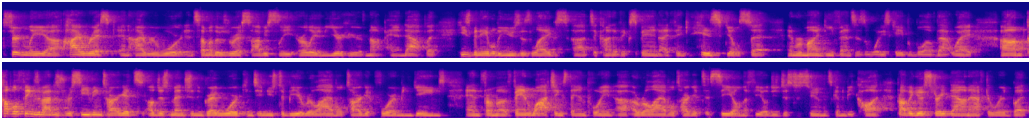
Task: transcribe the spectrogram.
certainly uh, high risk and high reward. And some of those risks, obviously, early in the year here have not panned out. But he's been able to use his legs uh, to kind of expand, I think, his skill set and remind defenses of what he's capable of that way. A um, couple things about his receiving targets. I'll just mention Greg Ward continues to be a reliable target for him in games. And from a fan watching standpoint, uh, a reliable target to see on the field. You just assume it's going to be caught, probably go straight down afterward, but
